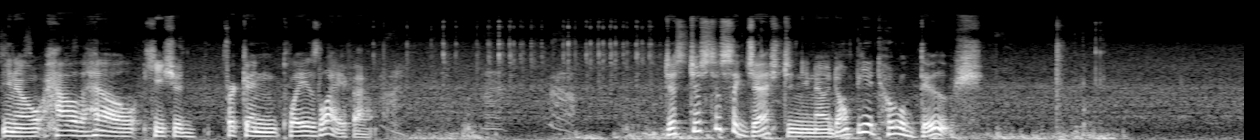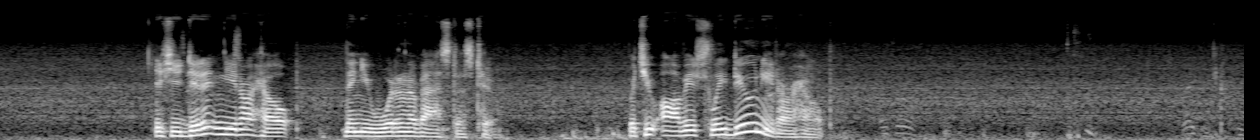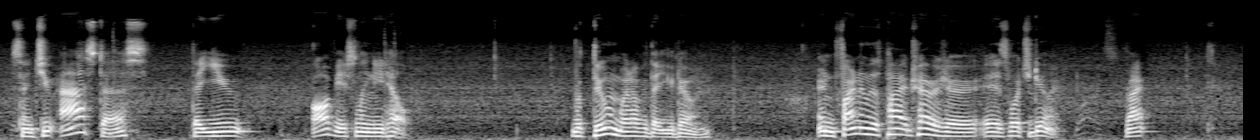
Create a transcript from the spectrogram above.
you know, how the hell he should frickin' play his life out. Just just a suggestion, you know, don't be a total douche. If you didn't need our help, then you wouldn't have asked us to. But you obviously do need our help. Since you asked us that you obviously need help with doing whatever that you're doing. And finding this pirate treasure is what you're doing, right?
